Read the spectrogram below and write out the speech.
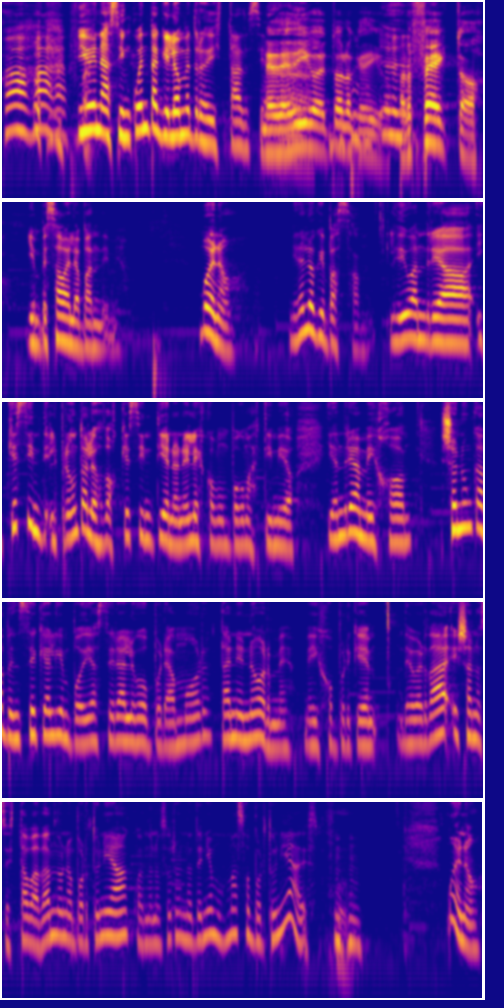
Viven a 50 kilómetros de distancia. Me dedico de todo lo que digo. Perfecto. y empezaba la pandemia. Bueno, mirá lo que pasa. Le digo a Andrea, ¿y qué sinti-?" Les pregunto a los dos, ¿qué sintieron? Él es como un poco más tímido. Y Andrea me dijo, yo nunca pensé que alguien podía hacer algo por amor tan enorme. Me dijo, porque de verdad ella nos estaba dando una oportunidad cuando nosotros no teníamos más oportunidades. Bueno,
